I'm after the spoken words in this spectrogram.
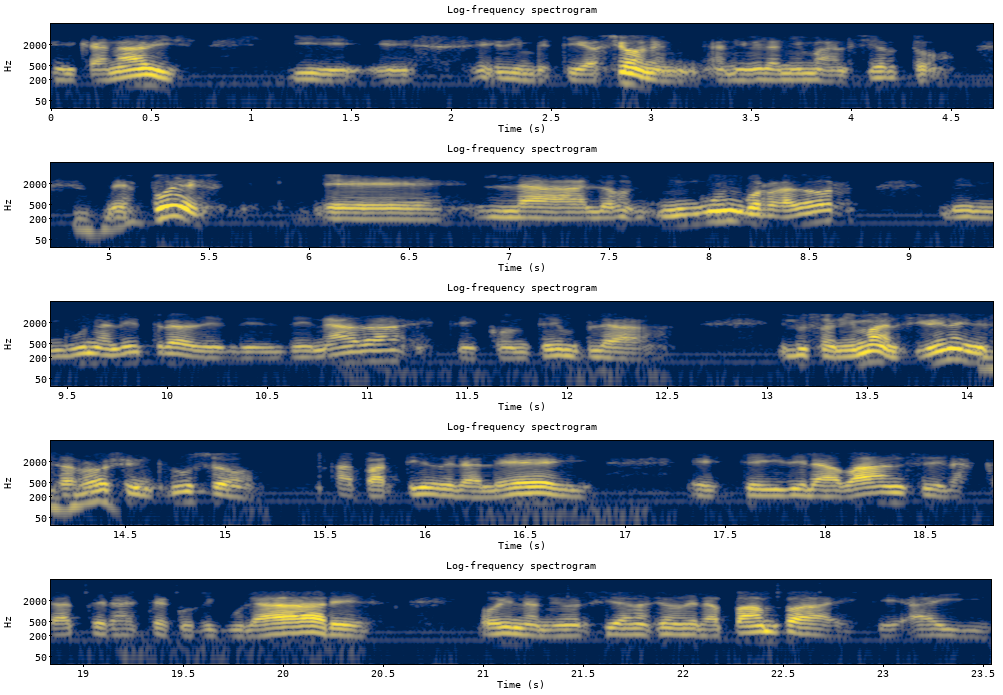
el cannabis y es, es de investigación en- a nivel animal, ¿cierto? Después, eh, la- lo- ningún borrador de ninguna letra de, de- de nada este, contempla el uso animal. Si bien hay desarrollo incluso a partir de la ley este, y del avance de las cátedras extracurriculares, hoy en la Universidad Nacional de La Pampa este, hay,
